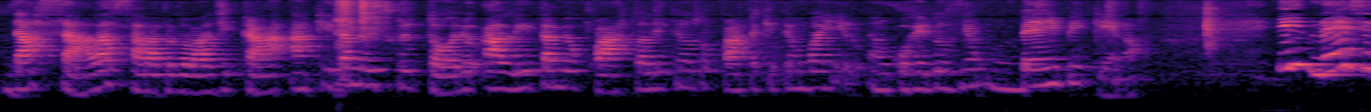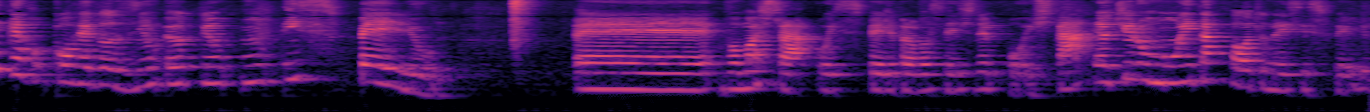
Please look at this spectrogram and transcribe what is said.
da sala, a sala tá do lado de cá. Aqui tá meu escritório, ali tá meu quarto, ali tem outro quarto, aqui tem um banheiro. É um corredorzinho bem pequeno. E nesse corredorzinho eu tenho um espelho. É, vou mostrar o espelho para vocês depois, tá? Eu tiro muita foto nesse espelho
